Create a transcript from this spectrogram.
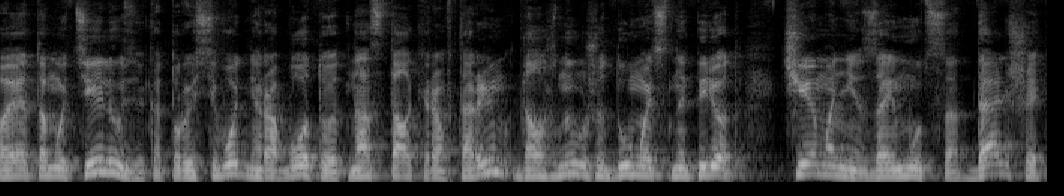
Поэтому те люди, которые сегодня работают над Сталкером 2, должны уже думать наперед, чем они займутся дальше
